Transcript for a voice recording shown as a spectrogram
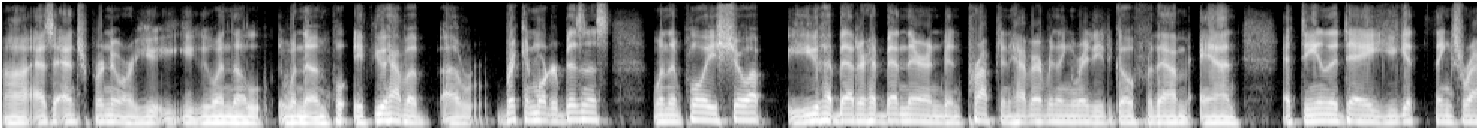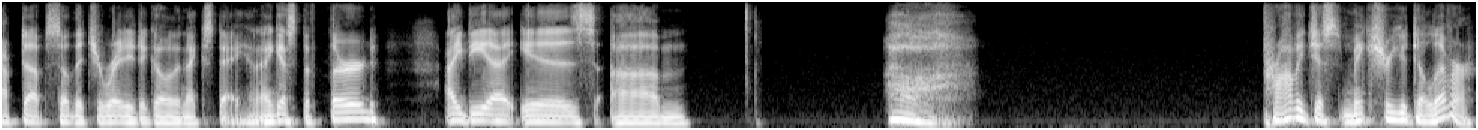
uh, as an entrepreneur. You, you when the when the if you have a, a, brick and mortar business, when the employees show up, you had better have been there and been prepped and have everything ready to go for them. And at the end of the day, you get things wrapped up so that you're ready to go the next day. And I guess the third idea is, um, oh, probably just make sure you deliver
